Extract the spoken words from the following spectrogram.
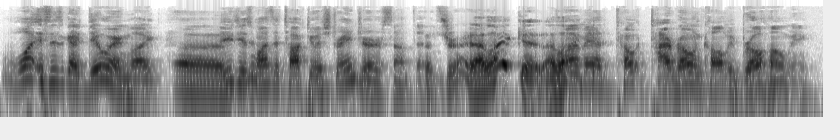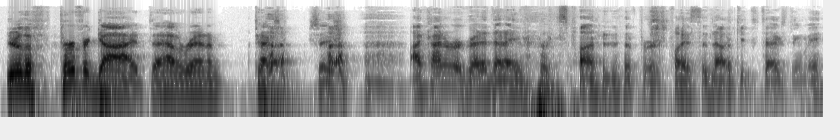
What is this guy doing? Like, Uh, he just wants to talk to a stranger or something. That's right. I like it. I My it. man to- Tyrone called me bro homie. You're the f- perfect guy to have a random text conversation. I kind of regretted that I even responded in the first place, and now he keeps texting me.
